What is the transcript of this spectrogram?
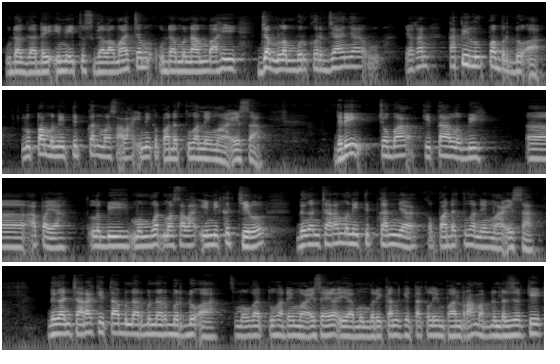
udah gadai ini itu segala macam, udah menambahi jam lembur kerjanya, ya kan? Tapi lupa berdoa lupa menitipkan masalah ini kepada Tuhan yang Maha Esa. Jadi coba kita lebih uh, apa ya, lebih membuat masalah ini kecil dengan cara menitipkannya kepada Tuhan yang Maha Esa. Dengan cara kita benar-benar berdoa, semoga Tuhan yang Maha Esa ya memberikan kita kelimpahan rahmat dan rezeki,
